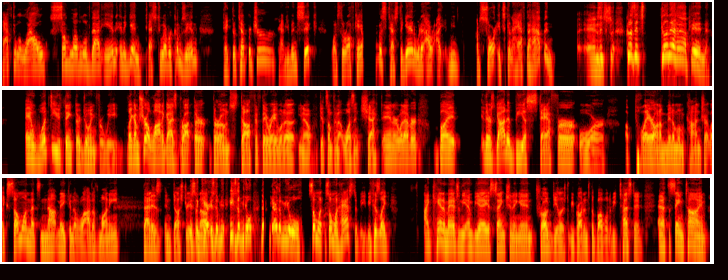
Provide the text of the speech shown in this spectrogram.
have to allow some level of that in. And again, test whoever comes in, take their temperature. Have you been sick? Once they're off campus, test again. Whatever. I mean, I'm sorry, it's going to have to happen. And because it's, it's going to happen. And what do you think they're doing for weed? Like I'm sure a lot of guys brought their their own stuff if they were able to, you know, get something that wasn't checked in or whatever. But there's got to be a staffer or a player on a minimum contract, like someone that's not making a lot of money, that is industrious is the enough. Car- is the, he's the mule. They're the mule. Someone, someone has to be because like I can't imagine the NBA is sanctioning in drug dealers to be brought into the bubble to be tested, and at the same time,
